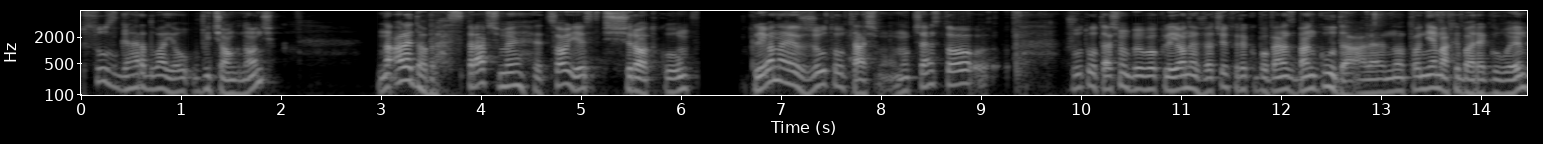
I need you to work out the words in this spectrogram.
psu z gardła ją wyciągnąć. No ale dobra, sprawdźmy co jest w środku. Klejona jest żółtą taśmą. No często żółtą taśmą były oklejone rzeczy, które kupowałem z Banguda, ale no to nie ma chyba reguły.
